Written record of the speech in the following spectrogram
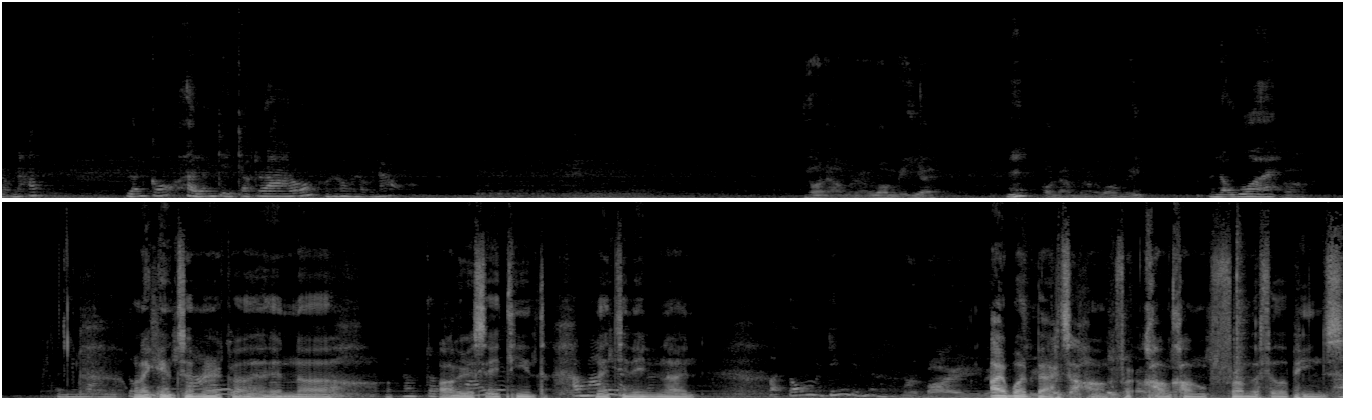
đậu nấu. Lãnh có hay lãnh chị cho ra đó rồi nó đậu nấu. Hồi nào bà nội qua Mỹ vậy? Ừ? hồi nào bà nội qua Mỹ? Mình đậu qua. À. When I came to America in uh, cho August 18th, tháng 1989, bà tối mà chiến gì nữa. bà nội bay lên I went back to Hong, Kong from the Philippines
